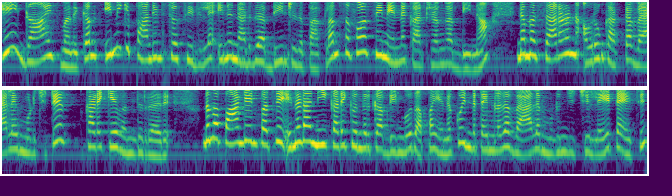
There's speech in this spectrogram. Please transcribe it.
ஹே காய்ஸ் வணக்கம். இன்னைக்கு பாண்டியன் ஸ்டோர் சீரியலில் என்ன நடக்குது அப்படின்றத பார்க்கலாம். ஸோ ஃபர்ஸ்ட் சீன் என்ன காட்டுறாங்க அப்படின்னா நம்ம சரவணன் அவரும் கரெக்டாக வேலையை முடிச்சுட்டு கடைக்கே வந்துடுறாரு. நம்ம பாண்டியன் பார்த்து என்னடா நீ கடைக்கு வந்திருக்க? அப்படின்போது அப்பா எனக்கும் இந்த டைமில் தான் வேலை முடிஞ்சிச்சு லேட் ஆயிடுச்சு.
